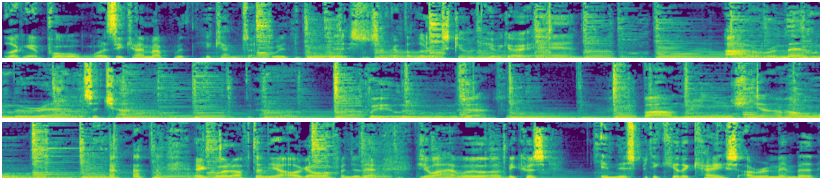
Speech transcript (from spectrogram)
Looking at Paul, what does he come up with? He comes up with this. So I've got the lyrics going. Here we go. And I remember as a child, uh, we lose our and quite often, yeah, I'll go off and do that. Because in this particular case, I remember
